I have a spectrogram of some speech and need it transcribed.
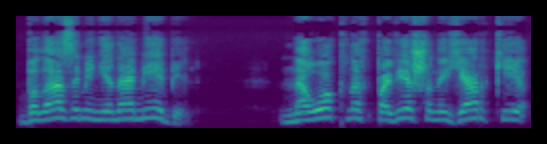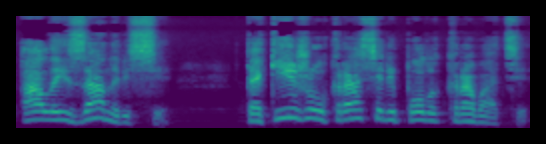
была заменена мебель. На окнах повешены яркие алые занавеси, такие же украсили полок кровати.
